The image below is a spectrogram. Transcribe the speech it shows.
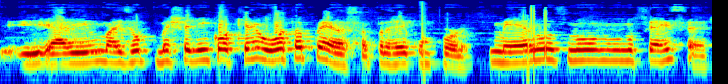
e aí, mas eu mexeria em qualquer outra peça para recompor, menos no, no CR7.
